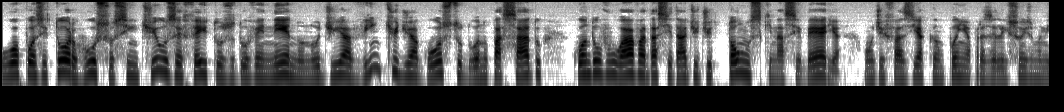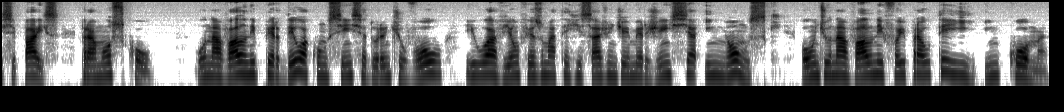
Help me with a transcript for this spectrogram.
O opositor russo sentiu os efeitos do veneno no dia 20 de agosto do ano passado, quando voava da cidade de Tomsk, na Sibéria, onde fazia campanha para as eleições municipais, para Moscou. O Navalny perdeu a consciência durante o voo e o avião fez uma aterrissagem de emergência em Omsk, onde o Navalny foi para UTI, em coma.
